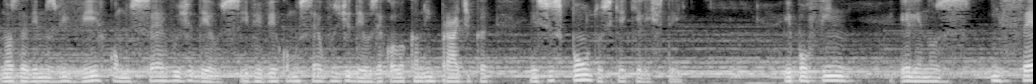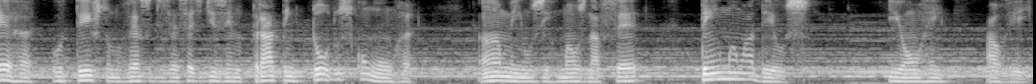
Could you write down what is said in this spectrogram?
nós devemos viver como servos de Deus, e viver como servos de Deus é colocando em prática esses pontos que aqui listei. E por fim, ele nos encerra o texto no verso 17 dizendo: Tratem todos com honra amem os irmãos na fé, temam a Deus e honrem ao Rei.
